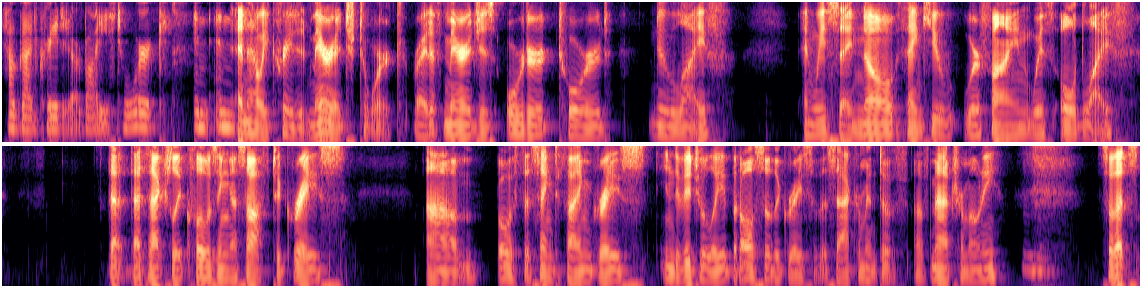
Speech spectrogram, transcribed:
how God created our bodies to work. And and And how he created marriage to work, right? If marriage is ordered toward new life and we say no, thank you, we're fine with old life, that that's actually closing us off to grace. Um, both the sanctifying grace individually, but also the grace of the sacrament of, of matrimony. So that's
